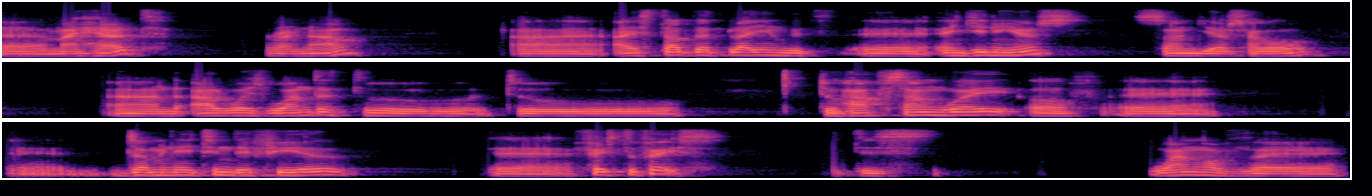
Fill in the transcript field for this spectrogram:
uh, my heart right now. Uh, I started playing with uh, engineers some years ago, and always wanted to to to have some way of uh, dominating the field face to face. This one of the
